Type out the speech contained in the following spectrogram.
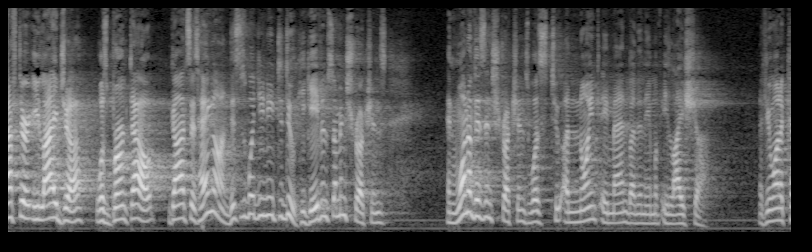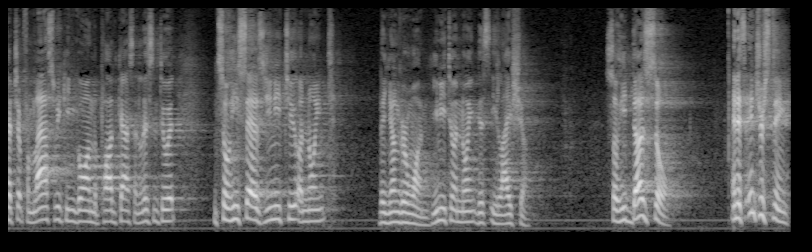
After Elijah was burnt out, God says, Hang on, this is what you need to do. He gave him some instructions, and one of his instructions was to anoint a man by the name of Elisha. If you want to catch up from last week, you can go on the podcast and listen to it. And so he says, You need to anoint the younger one. You need to anoint this Elisha. So he does so. And it's interesting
